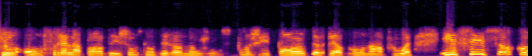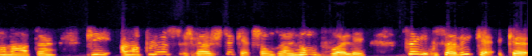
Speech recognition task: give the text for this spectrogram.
qu'on ferait la part des choses, qu'on dirait non, j'ose pas, j'ai peur de perdre mon emploi. Et c'est ça qu'on entend. Puis en plus, je vais ajouter quelque chose, un autre volet. Tu sais, vous savez que, que,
